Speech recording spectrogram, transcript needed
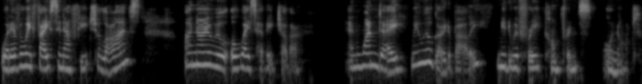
Whatever we face in our future lives, I know we'll always have each other. And one day we will go to Bali, midwifery conference or not.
